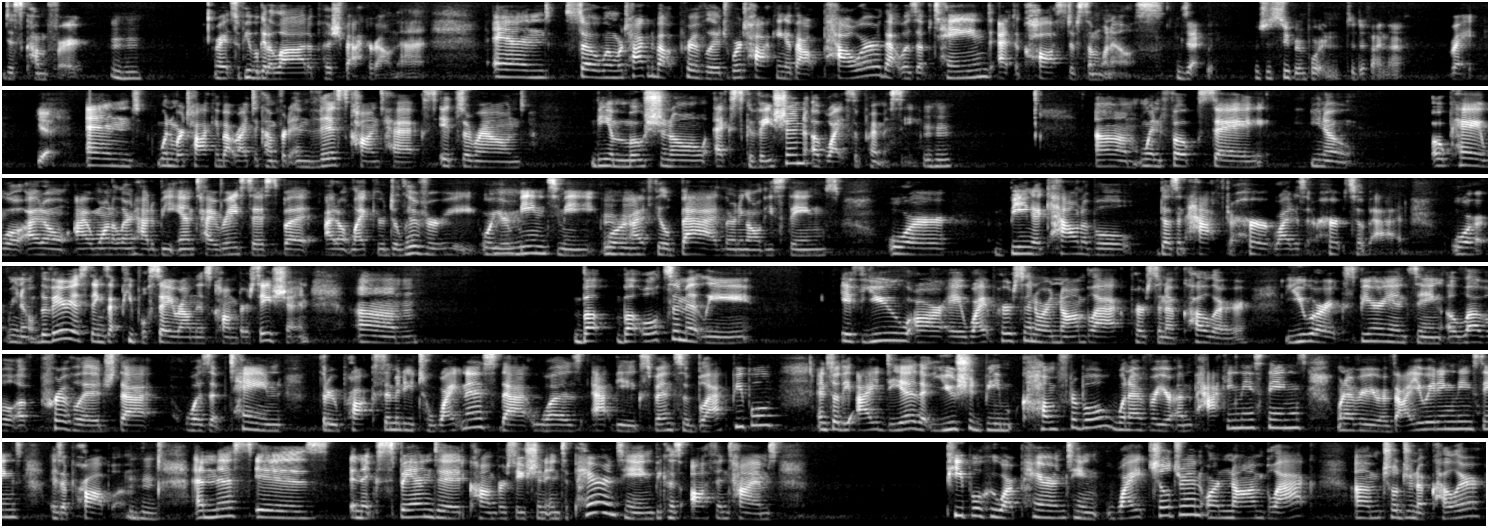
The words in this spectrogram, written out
discomfort. Mm-hmm. Right? So people get a lot of pushback around that. And so when we're talking about privilege we're talking about power that was obtained at the cost of someone else. Exactly. Which is super important to define that. right Yeah. And when we're talking about right to comfort in this context, it's around the emotional excavation of white supremacy. Mm-hmm. Um, when folks say, you know, okay, well, I don't, I want to learn how to be anti racist, but I don't like your delivery, or you're mm-hmm. mean to me, or mm-hmm. I feel bad learning all these things, or being accountable doesn't have to hurt. Why does it hurt so bad? Or, you know, the various things that people say around this conversation. Um, but, but ultimately, if you are a white person or a non black person of color, you are experiencing a level of privilege that was obtained through proximity to whiteness that was at the expense of black people. And so the idea that you should be comfortable whenever you're unpacking these things, whenever you're evaluating these things, is a problem. And this is an expanded conversation into parenting because oftentimes people who are parenting white children or non black um, children of color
